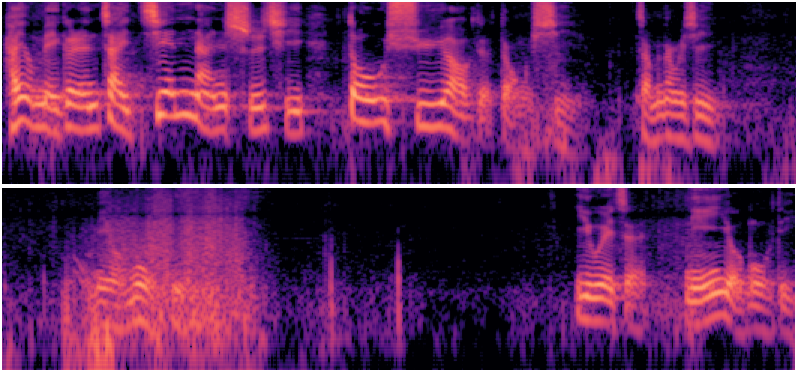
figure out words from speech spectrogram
还有每个人在艰难时期都需要的东西。什么东西？我们有目的，意味着你有目的。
